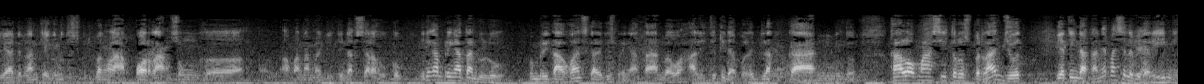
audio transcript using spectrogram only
ya dengan kayak gini terus tiba ngelapor langsung ke apa namanya ditindak secara hukum. Ini kan peringatan dulu, pemberitahuan sekaligus peringatan bahwa hal itu tidak boleh dilakukan gitu. Kalau masih terus berlanjut, ya tindakannya pasti lebih dari ini.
